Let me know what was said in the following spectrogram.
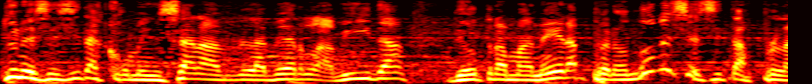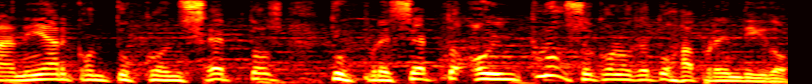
Tú necesitas comenzar a ver la vida de otra manera, pero no necesitas planear con tus conceptos, tus preceptos o incluso con lo que tú has aprendido.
